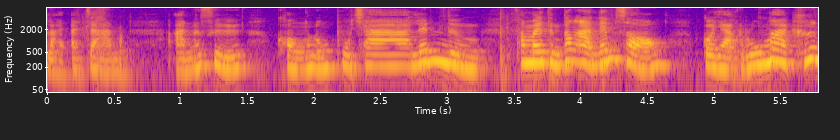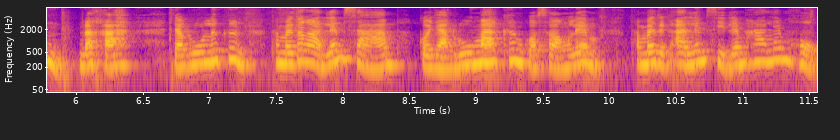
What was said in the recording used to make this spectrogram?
หลายอาจารย์ อ่านหนังสือของหลวงปู่ชาเล่มหนึ่งทำไมถึงต้องอ่านเล่มสอง ก็อยากรู้มากขึ้นนะคะ อยากรู้ลึกขึ้นทำไมต้องอ่านเล่มสามก็อยากรู้มากขึ้นกว่าสองเล่มทำไมถึงอ่านเล่มสี่เล่มห้าเล่มหก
